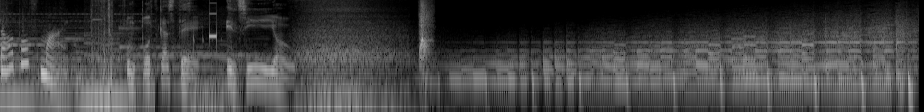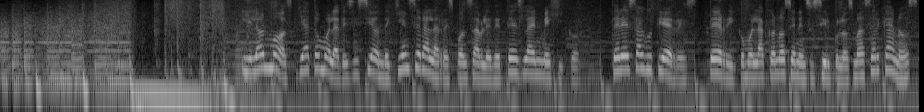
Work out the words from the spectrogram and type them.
Top of Mind. Un podcast de El CEO. Elon Musk ya tomó la decisión de quién será la responsable de Tesla en México. Teresa Gutiérrez, Terry como la conocen en sus círculos más cercanos,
